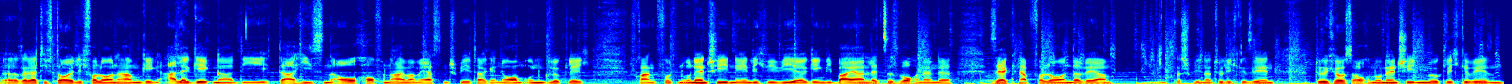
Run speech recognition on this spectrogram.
äh, relativ deutlich verloren haben gegen alle Gegner, die da hießen auch Hoffenheim am ersten Spieltag enorm unglücklich, Frankfurt Unentschieden, ähnlich wie wir, gegen die Bayern letztes Wochenende sehr knapp verloren, da wäre das Spiel natürlich gesehen, durchaus auch ein Unentschieden möglich gewesen.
